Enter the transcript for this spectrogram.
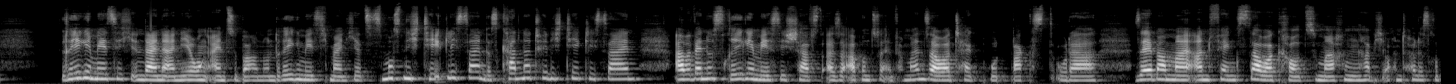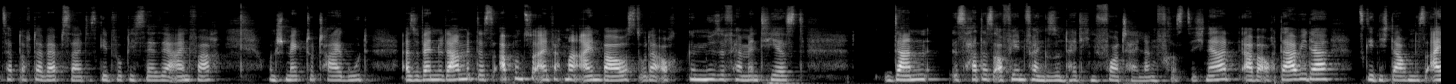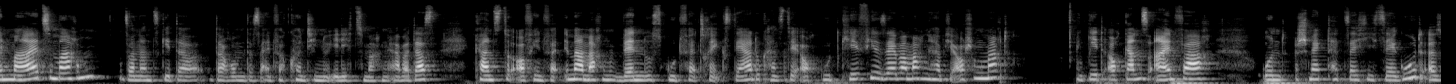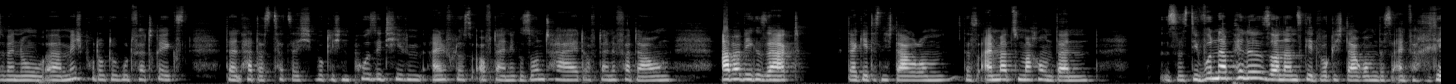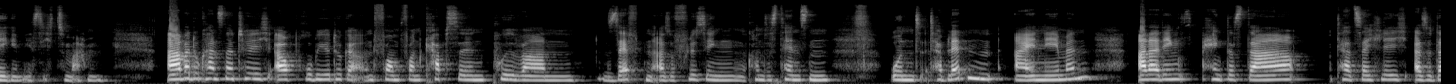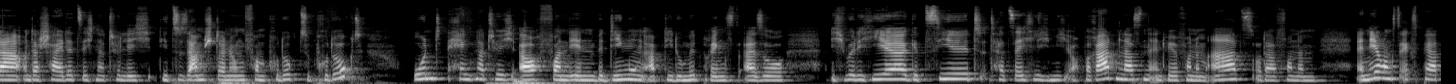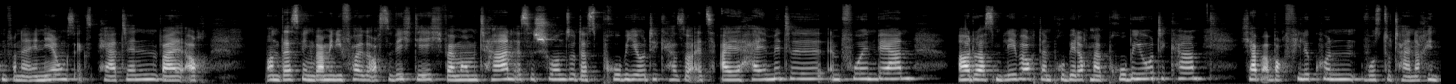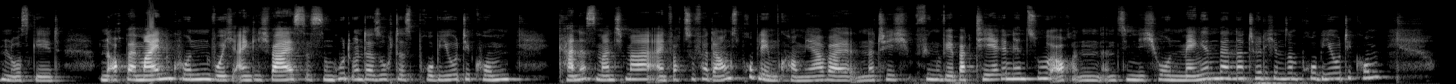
regelmäßig in deine Ernährung einzubauen. Und regelmäßig meine ich jetzt, es muss nicht täglich sein, das kann natürlich täglich sein, aber wenn du es regelmäßig schaffst, also ab und zu einfach mal ein Sauerteigbrot backst oder selber mal anfängst, Sauerkraut zu machen, habe ich auch ein tolles Rezept auf der Website. Es geht wirklich sehr, sehr einfach und schmeckt total gut. Also wenn du damit das ab und zu einfach mal einbaust oder auch Gemüse fermentierst, dann es hat das auf jeden Fall einen gesundheitlichen Vorteil langfristig. Ne? Aber auch da wieder, es geht nicht darum, das einmal zu machen, sondern es geht da darum, das einfach kontinuierlich zu machen. Aber das kannst du auf jeden Fall immer machen, wenn du es gut verträgst. Ja, du kannst dir auch gut Kefir selber machen, habe ich auch schon gemacht. Geht auch ganz einfach und schmeckt tatsächlich sehr gut. Also wenn du äh, Milchprodukte gut verträgst, dann hat das tatsächlich wirklich einen positiven Einfluss auf deine Gesundheit, auf deine Verdauung. Aber wie gesagt, da geht es nicht darum, das einmal zu machen und dann ist es die Wunderpille, sondern es geht wirklich darum, das einfach regelmäßig zu machen. Aber du kannst natürlich auch Probiotika in Form von Kapseln, Pulvern, Säften, also flüssigen Konsistenzen und Tabletten einnehmen. Allerdings hängt es da tatsächlich, also da unterscheidet sich natürlich die Zusammenstellung vom Produkt zu Produkt und hängt natürlich auch von den Bedingungen ab, die du mitbringst. Also ich würde hier gezielt tatsächlich mich auch beraten lassen, entweder von einem Arzt oder von einem Ernährungsexperten, von einer Ernährungsexpertin, weil auch und deswegen war mir die Folge auch so wichtig, weil momentan ist es schon so, dass Probiotika so als Allheilmittel empfohlen werden. Aber du hast einen Blähbauch, dann probier doch mal Probiotika. Ich habe aber auch viele Kunden, wo es total nach hinten losgeht. Und auch bei meinen Kunden, wo ich eigentlich weiß, das ist ein gut untersuchtes Probiotikum, kann es manchmal einfach zu Verdauungsproblemen kommen, ja, weil natürlich fügen wir Bakterien hinzu, auch in, in ziemlich hohen Mengen dann natürlich in so einem Probiotikum.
